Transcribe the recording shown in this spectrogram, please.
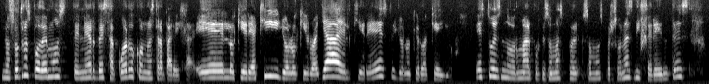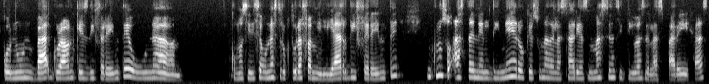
nosotros podemos tener desacuerdo con nuestra pareja. Él lo quiere aquí, yo lo quiero allá, él quiere esto y yo no quiero aquello. Esto es normal porque somos, somos personas diferentes, con un background que es diferente, una, como se dice, una estructura familiar diferente, incluso hasta en el dinero, que es una de las áreas más sensitivas de las parejas,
